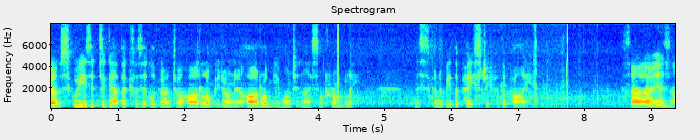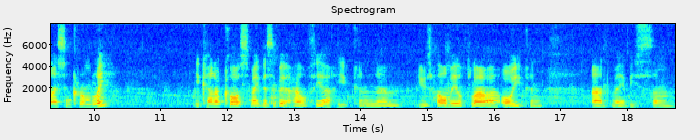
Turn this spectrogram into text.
Don't squeeze it together because it will go into a hard lump. You don't want a hard lump, you want it nice and crumbly. This is going to be the pastry for the pie. So there it is, nice and crumbly. You can of course make this a bit healthier. You can um, use wholemeal flour or you can add maybe some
